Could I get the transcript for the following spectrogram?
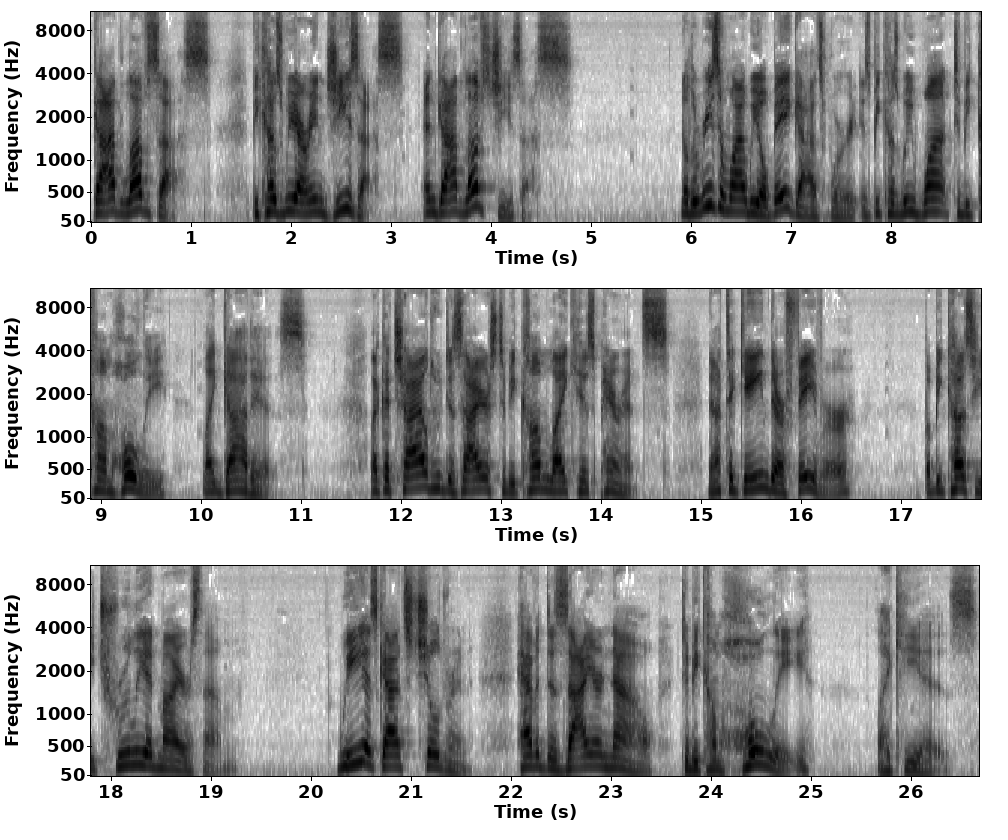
God loves us because we are in Jesus, and God loves Jesus. Now, the reason why we obey God's word is because we want to become holy like God is. Like a child who desires to become like his parents, not to gain their favor, but because he truly admires them. We, as God's children, have a desire now to become holy like he is.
